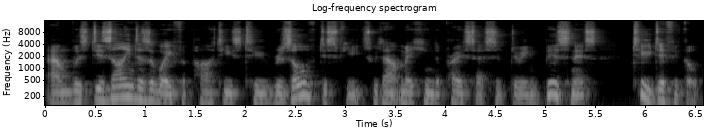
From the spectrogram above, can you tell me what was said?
and was designed as a way for parties to resolve disputes without making the process of doing business too difficult.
